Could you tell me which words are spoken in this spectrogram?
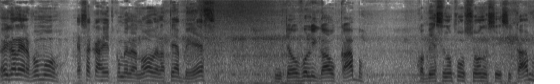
Aí galera, vamos. Essa carreta como ela é nova, ela tem ABS. Então eu vou ligar o cabo. O ABS não funciona sem esse cabo.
